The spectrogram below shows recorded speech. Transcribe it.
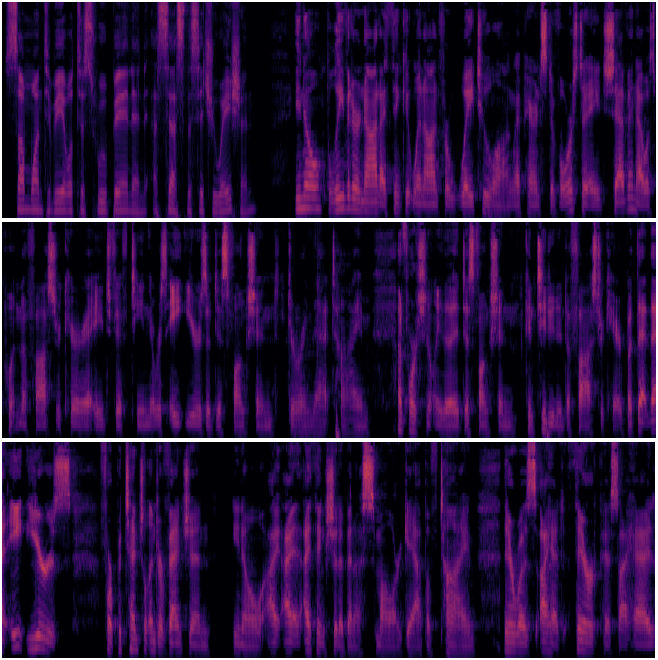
someone to be able to swoop in and assess the situation. You know, believe it or not, I think it went on for way too long. My parents divorced at age seven. I was put into foster care at age 15. There was eight years of dysfunction during that time. Unfortunately, the dysfunction continued into foster care. But that, that eight years for potential intervention you know, I, I, I, think should have been a smaller gap of time. There was, I had therapists, I had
